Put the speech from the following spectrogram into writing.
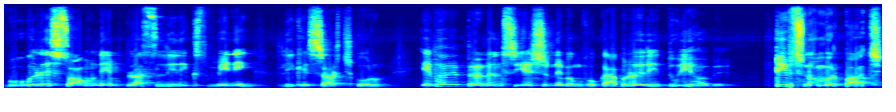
গুগলে song name plus lyrics meaning লিখে সার্চ করুন। এভাবে প্রনাউন্সিয়েশন এবং ভোকাবুলারি দুই হবে। টিপস নম্বর পাঁচ,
